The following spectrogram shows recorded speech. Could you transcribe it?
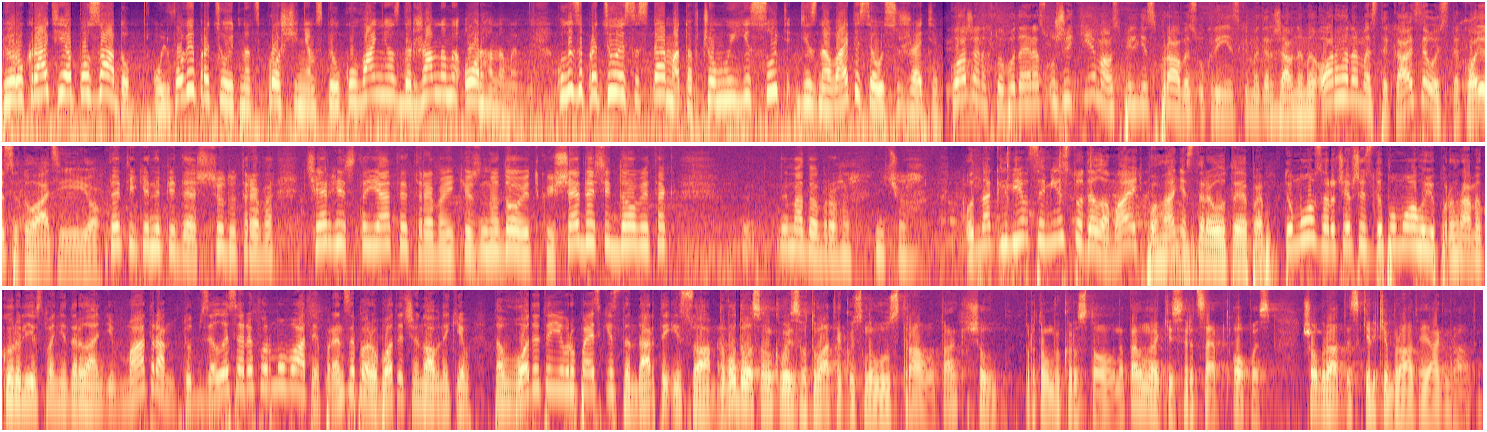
Бюрократія позаду у Львові працюють над спрощенням спілкування з державними органами. Коли запрацює система та в чому її суть, дізнавайтеся у сюжеті. Кожен, хто бодай раз у житті мав спільні справи з українськими державними органами, стикався ось з такою ситуацією. Де тільки не підеш, всюди треба черги стояти, треба якусь на довідку ще 10 довідок. Нема доброго нічого. Однак Львів це місто, де ламають погані стереотипи. Тому, заручившись допомогою програми Королівства Нідерландів Матра, тут взялися реформувати принципи роботи чиновників та вводити європейські стандарти ІСО. Доводилося вам колись готувати якусь нову страву, так? Що притом використовував? Напевно, якийсь рецепт, опис, що брати, скільки брати, як брати.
